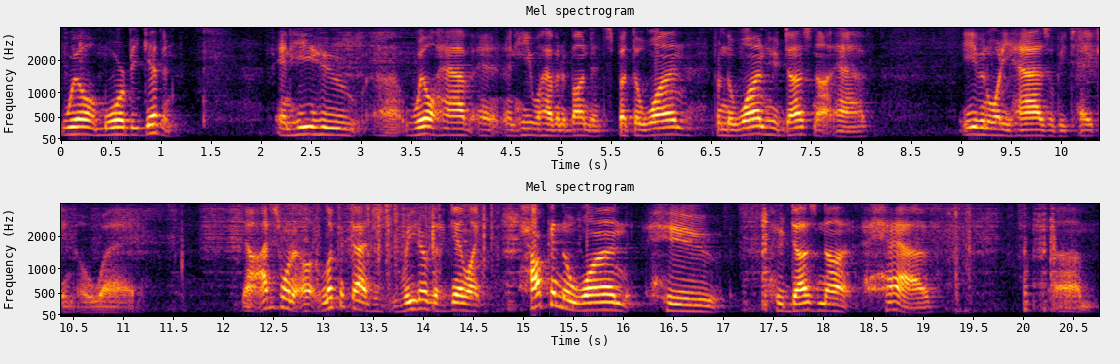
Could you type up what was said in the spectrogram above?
will more be given. And he who uh, will have, and, and he will have an abundance. But the one, from the one who does not have, even what he has will be taken away. Now, I just want to uh, look at that, just read over that again. Like, how can the one who who does not have, um,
